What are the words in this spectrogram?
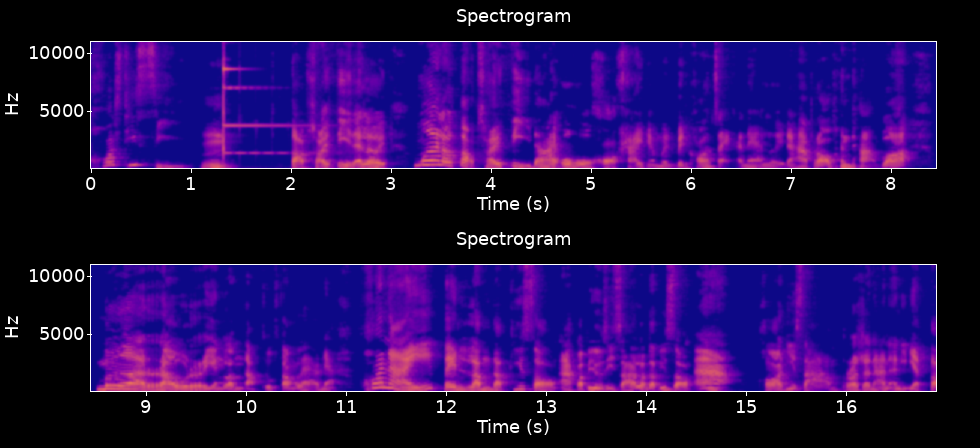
ข้อที่4อืม ตอบช้อยสี่ได้เลย เมื่อเราตอบช้อยสี่ได้โอ้โห ขอไข่เนี่ยเหมือนเป็นข้อแจกคะแนนเลยนะคะ เพราะมันถามว่าเมื่อเราเรียงลำดับถูกต้องแล้วเนี่ย ข้อไหนเป็นลำดับที่สองอะก็ไปดูสิจ้าลำดับที่สองอะข้อที่สามเพราะฉะนั้นอันนี้เนี่ยต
